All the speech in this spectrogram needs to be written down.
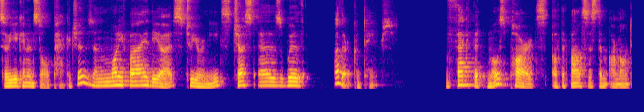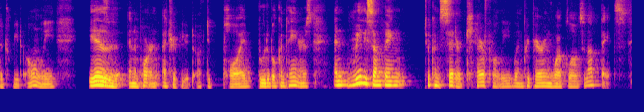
so you can install packages and modify the OS to your needs just as with other containers. The fact that most parts of the file system are mounted read-only is an important attribute of deployed bootable containers and really something to consider carefully when preparing workloads and updates.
